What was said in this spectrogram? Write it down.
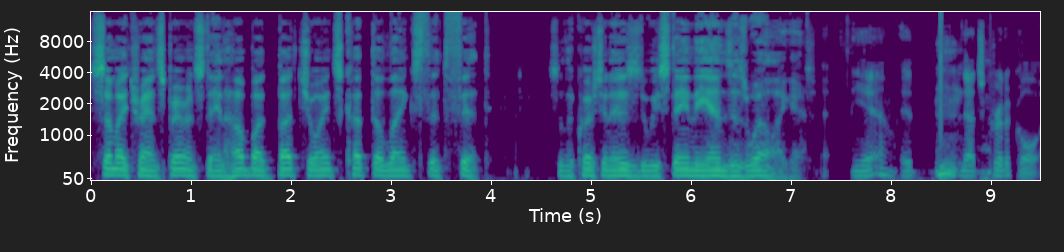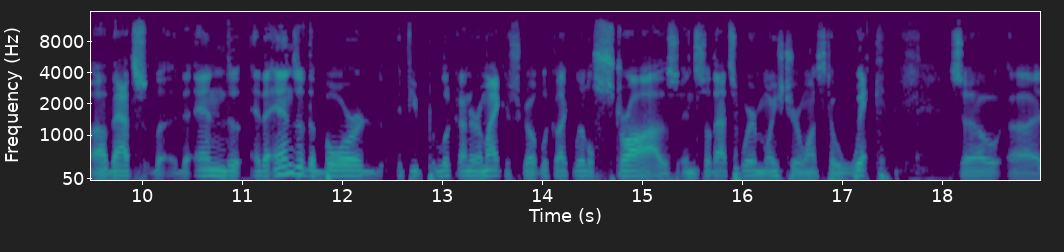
semi-transparent stain. How about butt joints? Cut the lengths that fit. So the question is, do we stain the ends as well? I guess. Yeah, it that's critical. Uh, that's the, the end. The ends of the board, if you look under a microscope, look like little straws, and so that's where moisture wants to wick. So uh,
